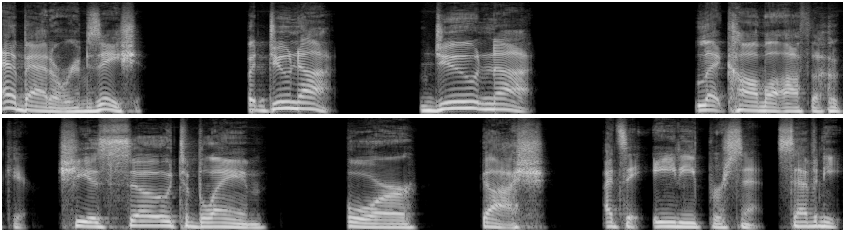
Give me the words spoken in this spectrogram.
and a bad organization. But do not, do not let Kamala off the hook here. She is so to blame for gosh, I'd say 80%, 70,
